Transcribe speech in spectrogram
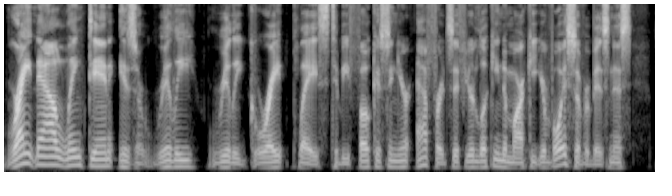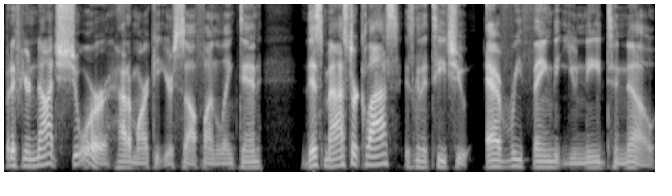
Right now, LinkedIn is a really, really great place to be focusing your efforts if you're looking to market your voiceover business. But if you're not sure how to market yourself on LinkedIn, this masterclass is going to teach you everything that you need to know.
